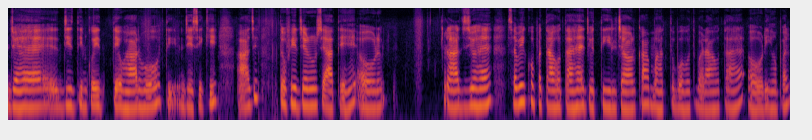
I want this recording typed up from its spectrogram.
जो है, जिस दिन कोई त्यौहार हो जैसे कि आज तो फिर ज़रूर से आते हैं और आज जो है, सभी को पता होता है जो तिल चावल का महत्व बहुत बड़ा होता है और यहाँ पर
